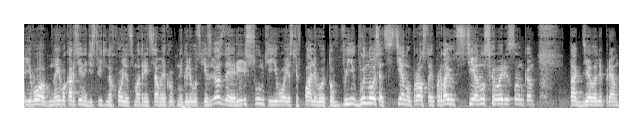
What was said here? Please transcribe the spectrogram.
Его, на его картины действительно ходят смотреть самые крупные голливудские звезды. Рисунки его, если впаливают, то вы, выносят стену просто и продают стену с его рисунком. Так делали прям. Э,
